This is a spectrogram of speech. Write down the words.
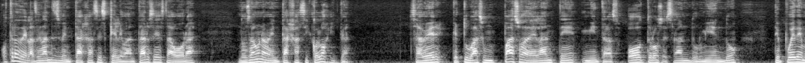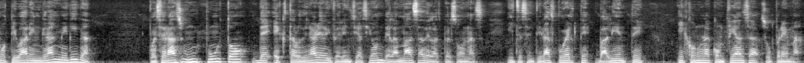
Otra de las grandes ventajas es que levantarse a esta hora nos da una ventaja psicológica. Saber que tú vas un paso adelante mientras otros están durmiendo te puede motivar en gran medida, pues serás un punto de extraordinaria diferenciación de la masa de las personas y te sentirás fuerte, valiente y con una confianza suprema.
